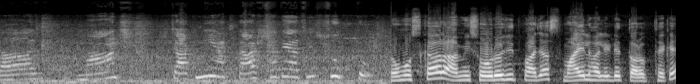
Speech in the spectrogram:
ডাল মাছ, চাটনি আর তার সাথে আছে শুক্তো। নমস্কার, আমি সৌরজিৎ মাজা স্মাইল হলিডের তরফ থেকে।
